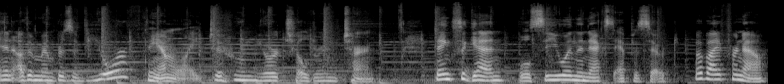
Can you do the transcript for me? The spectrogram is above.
and other members of your family to whom your children turn. Thanks again. We'll see you in the next episode. Bye bye for now.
